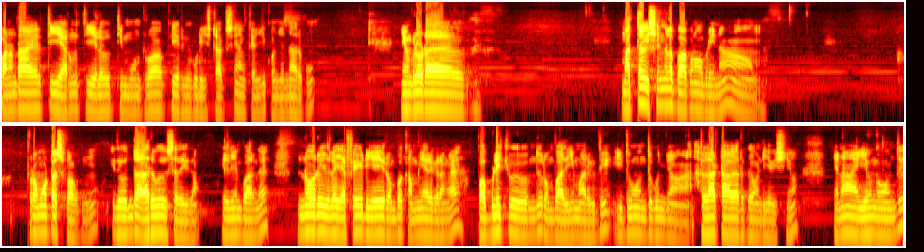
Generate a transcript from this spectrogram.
பன்னெண்டாயிரத்தி இரநூத்தி எழுபத்தி மூணு ரூபாய்க்கு இருக்கக்கூடிய ஸ்டாக்ஸ் எனக்கு தெரிஞ்சு கொஞ்சம் தான் இருக்கும். எங்களோட மற்ற விஷயங்களை பார்க்கணும் அப்படின்னா ப்ரொமோட்டர்ஸ் பார்க்கும் இது வந்து அறுபது சதவீதம். இதுலேயும் பாருங்கள் இன்னொரு இதில் எஃப்ஐடிஐ ரொம்ப கம்மியாக இருக்கிறாங்க. பப்ளிக் வந்து ரொம்ப அதிகமாக இருக்குது. இதுவும் வந்து கொஞ்சம் அலர்ட்டாக இருக்க வேண்டிய விஷயம். ஏன்னா இவங்க வந்து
